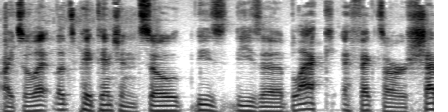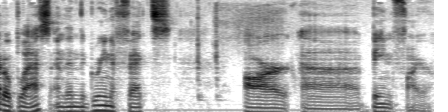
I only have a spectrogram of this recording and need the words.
All right, so let, let's pay attention. So these these uh, black effects are Shadow Blast, and then the green effects are uh, Banefire.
